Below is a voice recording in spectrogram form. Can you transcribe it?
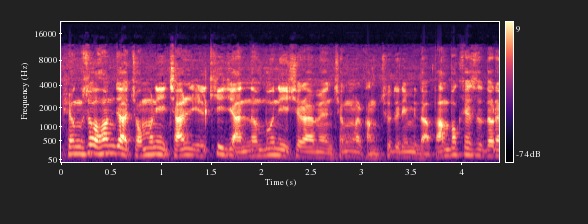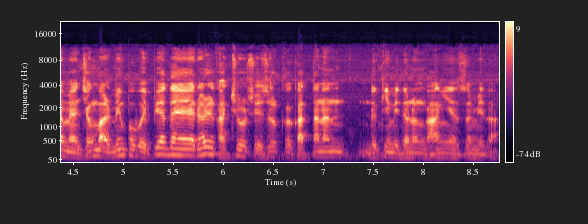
평소 혼자 조문이 잘 읽히지 않는 분이시라면 정말 강추드립니다. 반복해서 들으면 정말 민법의 뼈대를 갖출 수 있을 것 같다는 느낌이 드는 강의였습니다.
